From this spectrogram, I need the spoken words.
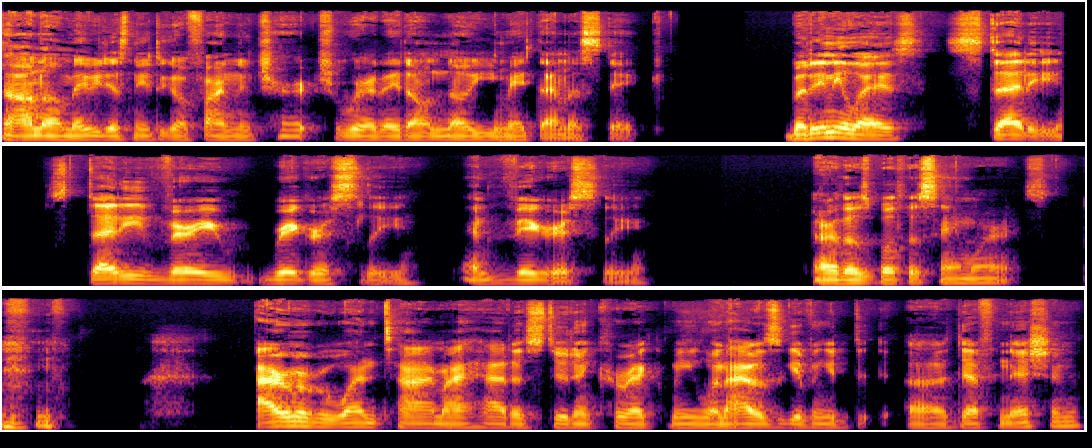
I don't know. Maybe just need to go find a church where they don't know you made that mistake. But anyways, study, study very rigorously and vigorously. Are those both the same words? I remember one time I had a student correct me when I was giving a, a uh, definition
